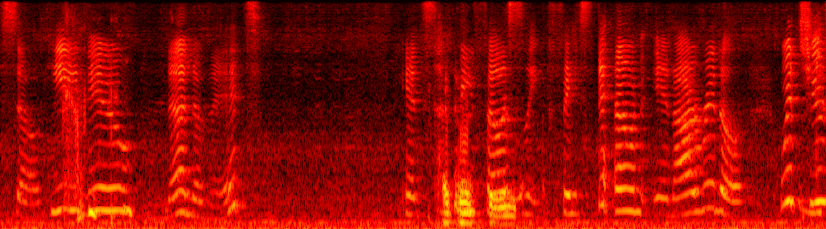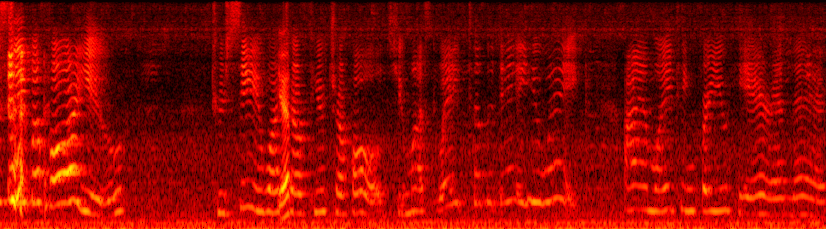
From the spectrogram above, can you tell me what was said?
So he knew none of it. And suddenly fell asleep face down in our riddle, which you see before you. To see what Yep. your future holds, you must wait till the day you wake. I am waiting for you here and there,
